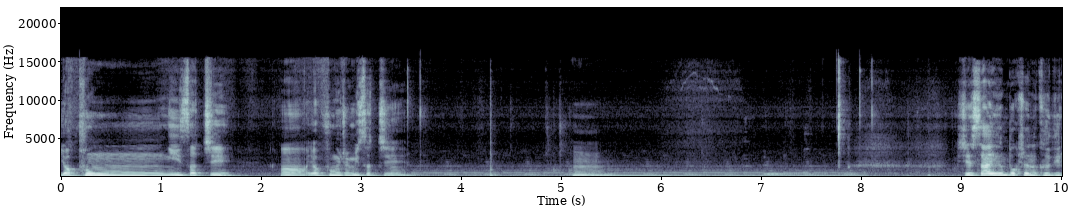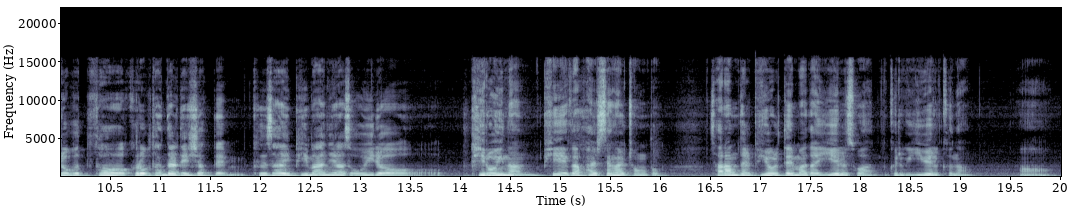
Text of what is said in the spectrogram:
역풍이 있었지. 어 역풍이 좀 있었지. 음. 이제 싸이 흠뻑쇼는 그 뒤로부터 그로부터 한 달 뒤에 시작됨. 그 사이 비 많이 와서 오히려 비로 인한 피해가 발생할 정도. 사람들 비 올 때마다 이해를 소환 그리고 이해를 근황. 어. 예,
